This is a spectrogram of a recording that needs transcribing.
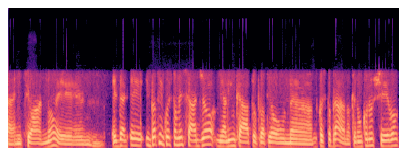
eh, inizio anno e, e da- e proprio in questo messaggio mi ha linkato proprio un, eh, questo brano che non conoscevo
